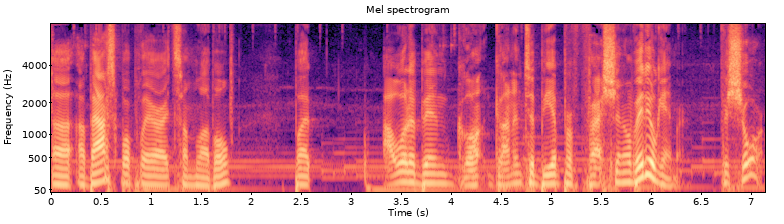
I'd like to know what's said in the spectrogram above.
uh, a basketball player at some level, but I would have been gunning to be a professional video gamer for sure.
